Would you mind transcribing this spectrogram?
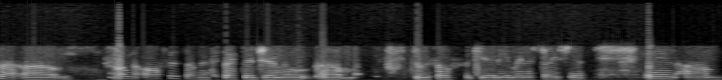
a, um, from the Office of Inspector General um, through Social Security Administration, and um,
